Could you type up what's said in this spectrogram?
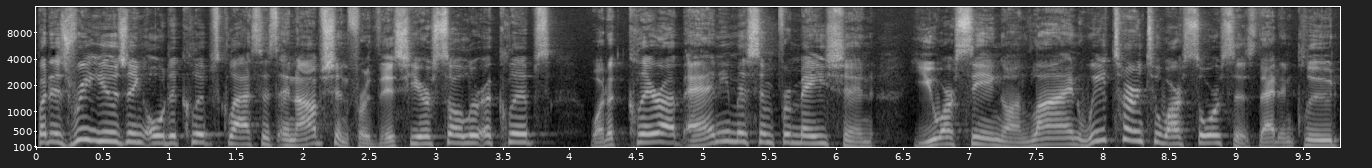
But is reusing old eclipse glasses an option for this year's solar eclipse? Well, to clear up any misinformation you are seeing online, we turn to our sources that include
